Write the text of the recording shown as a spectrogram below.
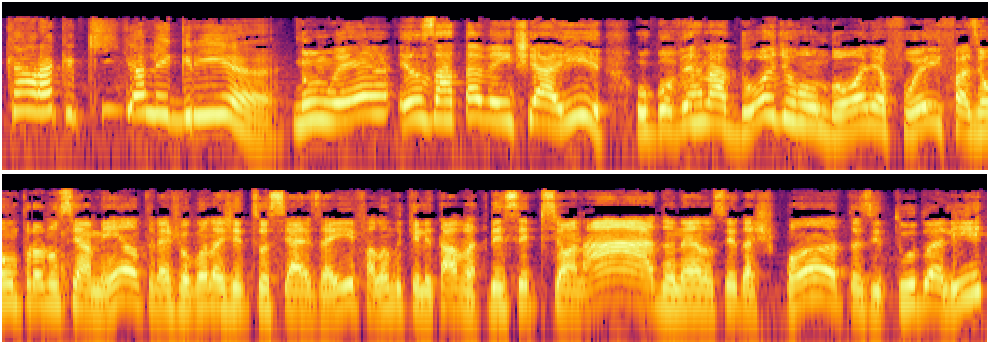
Caraca, que alegria. Não é? Exatamente. E aí, o governador de Rondônia foi fazer um pronunciamento, né? Jogou nas redes sociais aí, falando que ele tava decepcionado, né? Não sei das quantas e tudo ali.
